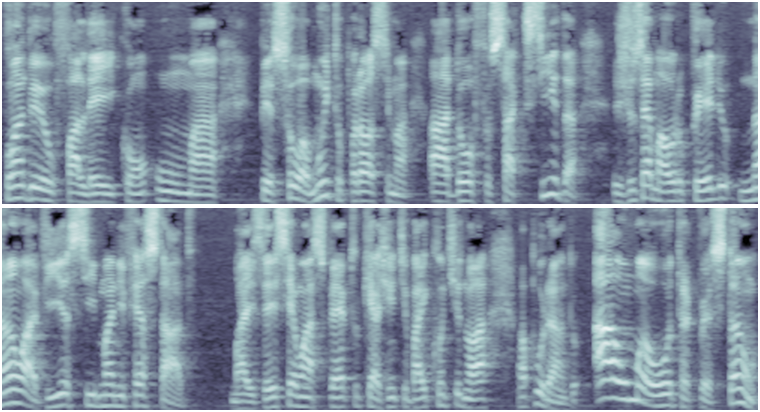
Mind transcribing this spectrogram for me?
quando eu falei com uma pessoa muito próxima a Adolfo Saxida, José Mauro Coelho não havia se manifestado. Mas esse é um aspecto que a gente vai continuar apurando. Há uma outra questão,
